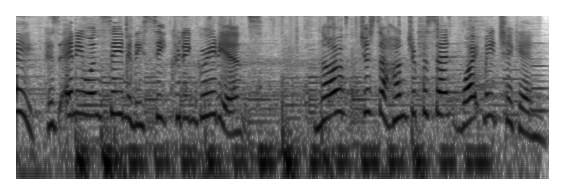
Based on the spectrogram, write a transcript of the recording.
Hey, has anyone seen any secret ingredients? No, just 100% white meat chicken.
